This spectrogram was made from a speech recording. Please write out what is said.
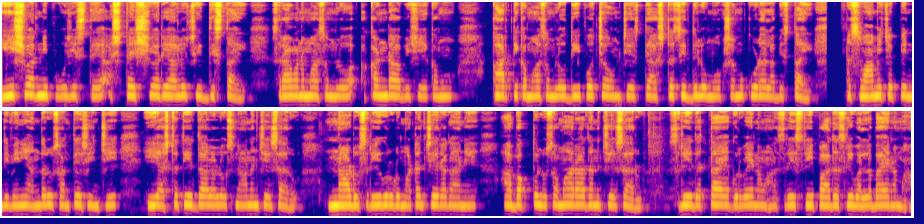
ఈశ్వరుని పూజిస్తే అష్టైశ్వర్యాలు సిద్ధిస్తాయి. శ్రావణ మాసంలో అఖండాభిషేకము, కార్తీక మాసంలో దీపోత్సవం చేస్తే అష్టసిద్ధులు, మోక్షము కూడా లభిస్తాయి. స్వామి చెప్పింది విని అందరూ సంతోషించి ఈ అష్టతీర్థాలలో స్నానం చేశారు. నాడు శ్రీగురుడు మఠం చేరగానే ఆ భక్తులు సమారాధన చేశారు. శ్రీ దత్తాయ గురువే నమః శ్రీ శ్రీపాద శ్రీ వల్లభాయ నమః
